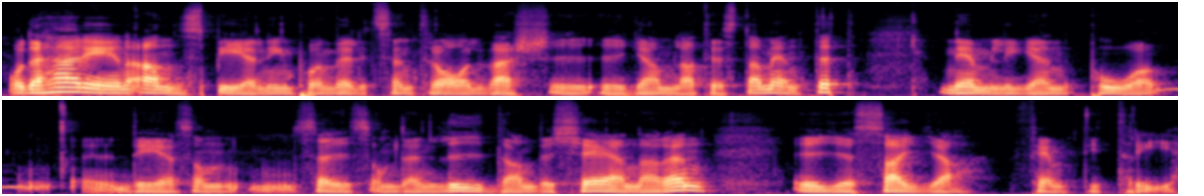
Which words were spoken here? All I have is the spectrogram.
Och det här är en anspelning på en väldigt central vers i, i Gamla Testamentet. Nämligen på eh, det som sägs om den lidande tjänaren i Jesaja 53.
